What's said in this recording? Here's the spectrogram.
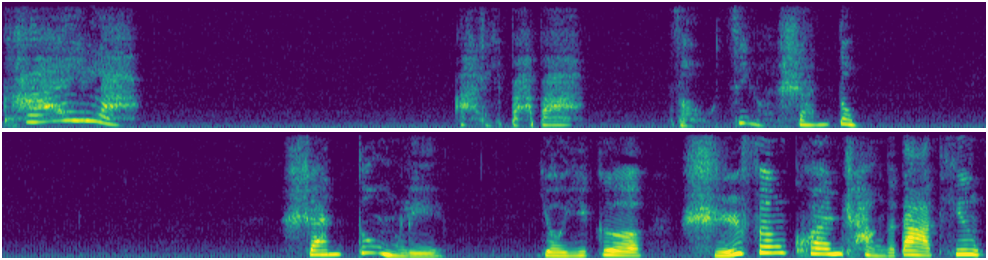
开啦。阿里巴巴走进了山洞。山洞里有一个十分宽敞的大厅，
